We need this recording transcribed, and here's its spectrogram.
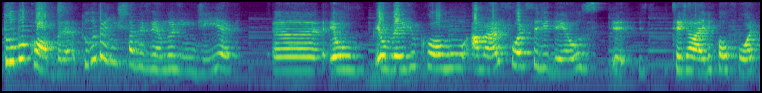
tudo cobra. Tudo que a gente tá vivendo hoje em dia, ah, eu, eu vejo como a maior força de Deus, seja lá ele qual for,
